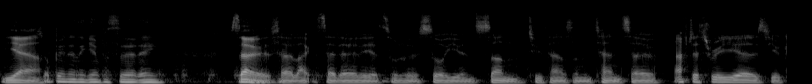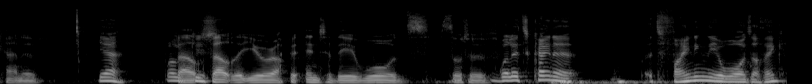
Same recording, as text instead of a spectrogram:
Yeah. so I've been in the game for 13. So, so like I said earlier, sort of saw you in Sun 2010. So after three years, you kind of Yeah. Well, felt felt that you were up into the awards, sort of. Well, it's kind of it's finding the awards. I think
